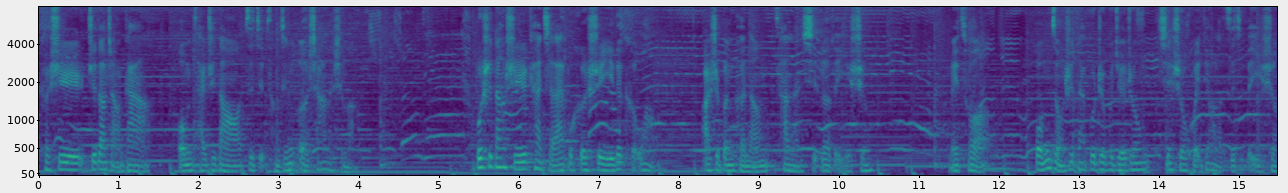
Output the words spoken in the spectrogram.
可是直到长大，我们才知道自己曾经扼杀了什么，不是当时看起来不合时宜的渴望，而是本可能灿烂喜乐的一生。没错，我们总是在不知不觉中亲手毁掉了自己的一生。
